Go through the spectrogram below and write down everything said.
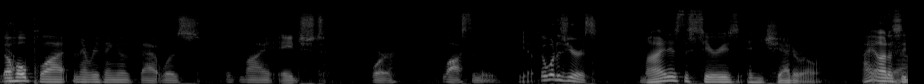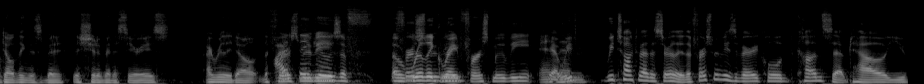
the Yeah. whole plot and everything of that was was my aged or lost the movie. Yep. So what is yours? Mine is the series in general. I honestly Yeah. don't think this been, this should have been a series. I really don't. The I first think movie it was a, f- a really movie- great first movie, and yeah, we we talked about this earlier. The first movie is a very cool concept. How you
